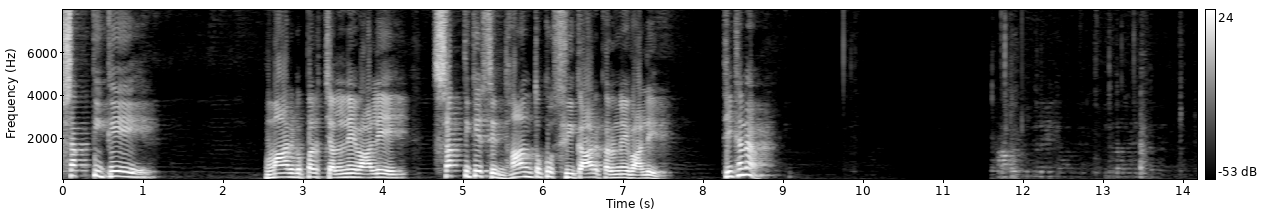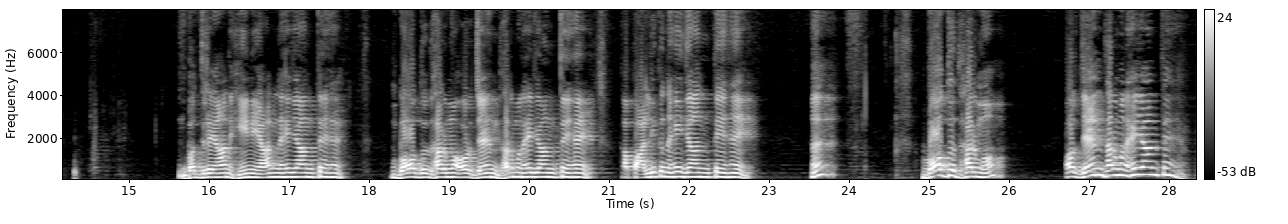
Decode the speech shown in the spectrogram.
शक्ति के मार्ग पर चलने वाले, शक्ति के सिद्धांत को स्वीकार करने वाले, ठीक है ना? वज्रयान हीनयान नहीं जानते हैं, बौद्ध धर्म और जैन धर्म नहीं जानते हैं, कपालिक नहीं जानते हैं, है? बौद्ध धर्म और जैन धर्म नहीं जानते हैं।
